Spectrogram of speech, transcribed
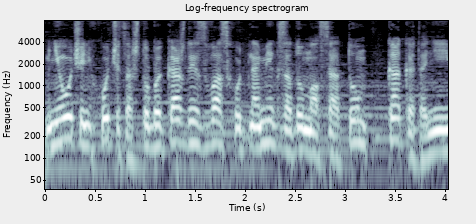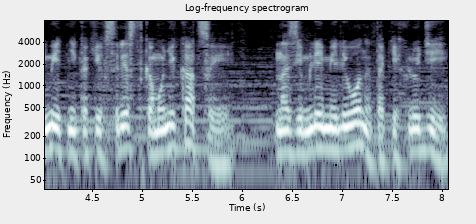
«Мне очень хочется, чтобы каждый из вас хоть на миг задумался о том, как это не иметь никаких средств коммуникации. На Земле миллионы таких людей,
